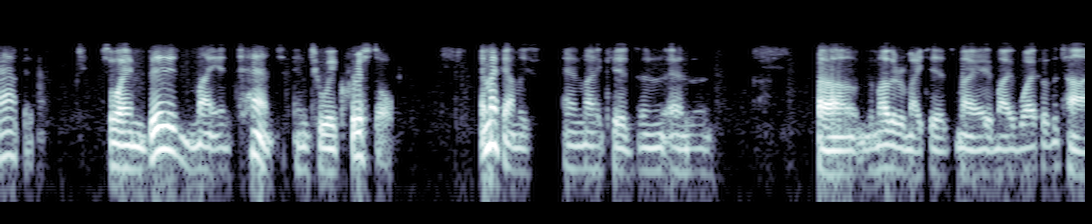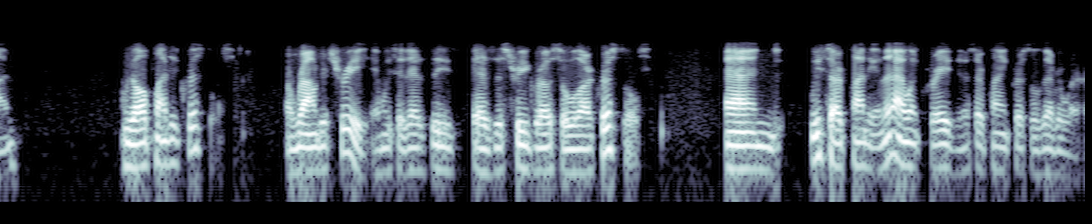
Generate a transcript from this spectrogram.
happen. So I embedded my intent into a crystal, and my family's and my kids and and um, the mother of my kids, my my wife of the time, we all planted crystals around a tree, and we said, as these as this tree grows, so will our crystals. And we started planting, and then I went crazy. I started planting crystals everywhere.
